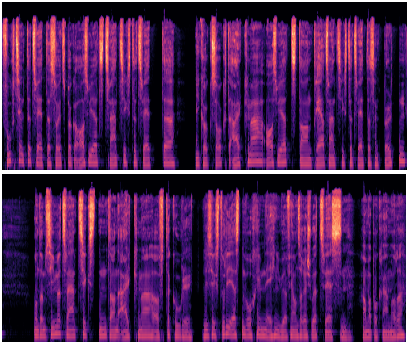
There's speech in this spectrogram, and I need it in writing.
15.2. Salzburg auswärts. 20.2. wie gerade gesagt, Alkmaar auswärts. Dann 23.2. St. Pölten. Und am 27. dann Alkmaar auf der Google. Wie siehst du die ersten Wochen im neuen Jahr für unsere Schwarz-Weißen? Hammerprogramm, oder?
